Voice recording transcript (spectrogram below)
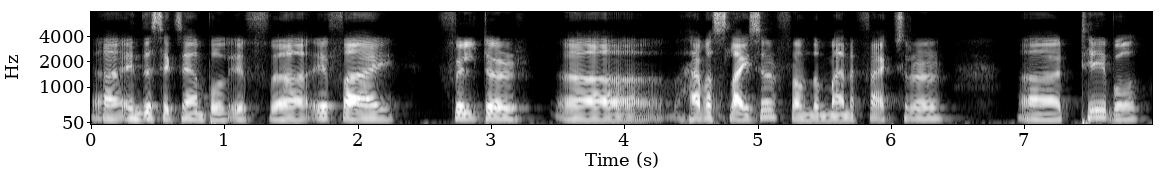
uh, in this example, if, uh, if I filter, uh, have a slicer from the manufacturer uh, table,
